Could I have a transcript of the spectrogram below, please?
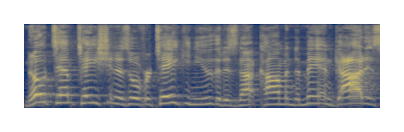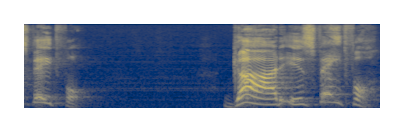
No temptation has overtaken you that is not common to man. God is faithful. God is faithful.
